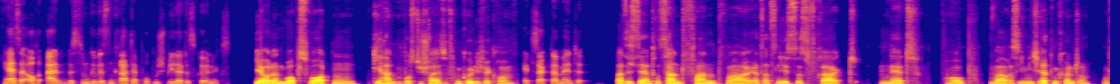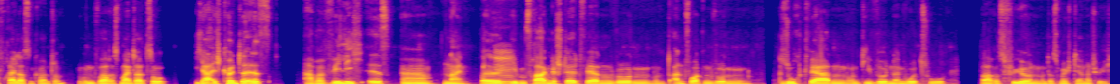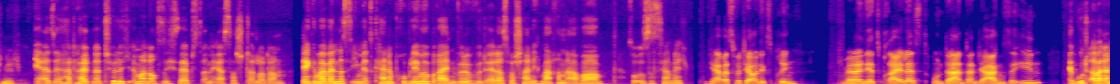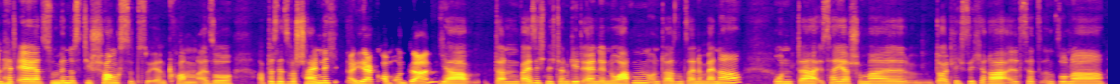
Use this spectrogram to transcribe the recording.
Ja, ist ja auch ein bis zum gewissen Grad der Puppenspieler des Königs. Ja, oder in Wobbs Worten, die Hand muss die Scheiße vom König wegräumen. Exaktamente. Was ich sehr interessant fand, war jetzt als nächstes fragt Ned, ob Varys ihn nicht retten könnte und freilassen könnte. Und Varys meinte halt so, ja, ich könnte es, aber will ich es? Äh, nein. Weil Mhm. eben Fragen gestellt werden würden und Antworten würden gesucht werden und die würden dann wohl zu Wahres führen und das möchte er natürlich nicht. Ja, also er hat halt natürlich immer noch sich selbst an erster Stelle dann. Ich denke mal, wenn das ihm jetzt keine Probleme bereiten würde, würde er das wahrscheinlich machen, aber so ist es ja nicht. Ja, aber es wird ja auch nichts bringen. Wenn er ihn jetzt freilässt und dann, dann jagen sie ihn. Ja gut, aber dann hätte er ja zumindest die Chance zu entkommen. Also ob das jetzt wahrscheinlich, Ah ja, komm, und dann? ja, dann weiß ich nicht, dann geht er in den Norden und da sind seine Männer und da ist er ja schon mal deutlich sicherer als jetzt in so einer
